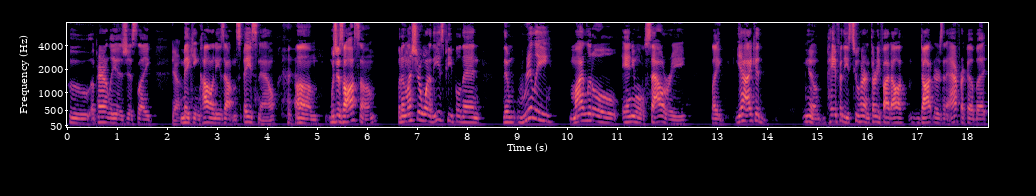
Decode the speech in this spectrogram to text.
who apparently is just like yeah. making colonies out in space now, um, which is awesome. But unless you're one of these people, then then really my little annual salary, like, yeah, I could you know, pay for these two hundred and thirty five dollars doctors in Africa, but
